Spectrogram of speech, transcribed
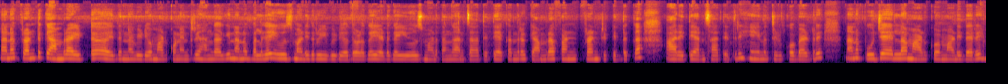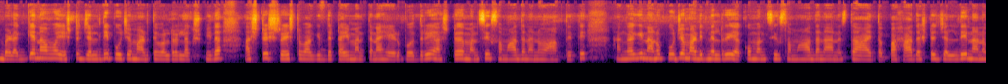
ನಾನು ಫ್ರಂಟ್ ಕ್ಯಾಮ್ರಾ ಇಟ್ಟು ಇದನ್ನು ವಿಡಿಯೋ ಮಾಡ್ಕೊಂಡೇನಿ ರೀ ಹಾಗಾಗಿ ನಾನು ಬಲಗೈ ಯೂಸ್ ಮಾಡಿದ್ರು ಈ ವಿಡಿಯೋದೊಳಗೆ ಎಡಗೈ ಯೂಸ್ ಮಾಡ್ದಂಗೆ ಅನ್ಸಾತೈತಿ. ಯಾಕಂದ್ರೆ ಕ್ಯಾಮ್ರಾ ಫ್ರಂಟ್ ಫ್ರಂಟ್ ಇಟ್ಟಿದ್ದಕ್ಕೆ ಆ ರೀತಿ ಅನ್ಸಾತೈತಿ ರೀ ಏನು ತಿಳ್ಕೊಬೇಡ್ರಿ ನಾನು ಪೂಜೆ ಎಲ್ಲ ಮಾಡ್ಕೊ ಮಾಡಿದೆ ರೀ ಬೆಳಗ್ಗೆ ನಾವು ಎಷ್ಟು ಜಲ್ದಿ ಪೂಜೆ ಮಾಡ್ತೇವಲ್ರಿ ಲಕ್ಷ್ಮೀದ, ಅಷ್ಟು ಶ್ರೇಷ್ಠವಾಗಿದ್ದ ಟೈಮ್ ಅಂತಲೇ ಹೇಳ್ಬೋದು ರೀ ಅಷ್ಟು ಮನ್ಸಿಗೆ ಸಮಾಧಾನವೂ ಆಗ್ತೈತಿ. ಹಾಗಾಗಿ ನಾನು ಪೂಜೆ ಮಾಡಿದ್ನಲ್ರಿ. ಯಾಕೋ ಮನ್ಸಿಗೆ ಸಮಾಧಾನ ಅನ್ನಿಸ್ತಾ ಆಯ್ತಪ್ಪ. ಆದಷ್ಟು ಜಲ್ದಿ ನಾನು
